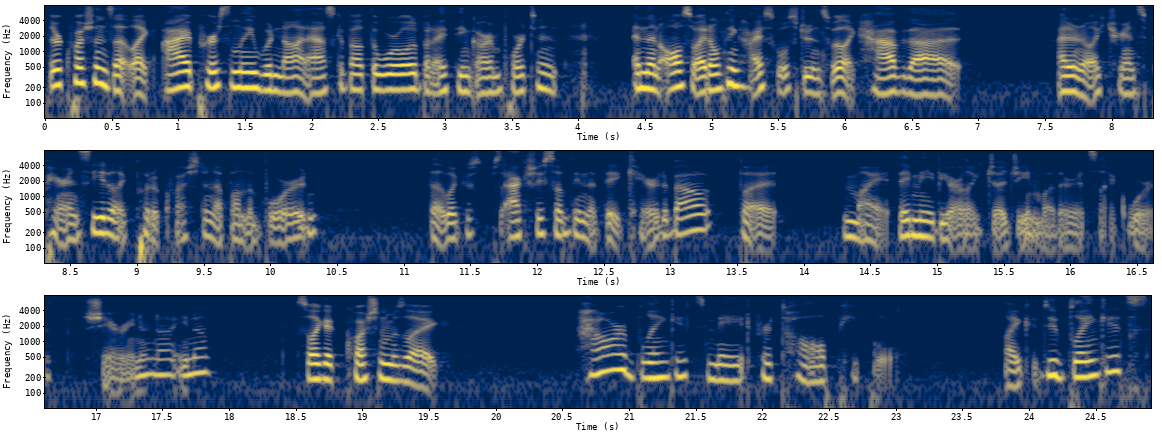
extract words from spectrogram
there are questions that like I personally would not ask about the world but I think are important. And then also I don't think high school students would like have that I don't know like transparency to like put a question up on the board that like was actually something that they cared about but might they maybe are like judging whether it's like worth sharing or not, you know? So like a question was like how are blankets made for tall people? Like, do blankets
